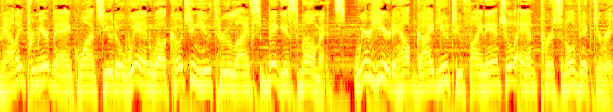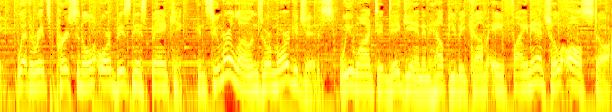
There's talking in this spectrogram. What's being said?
Valley Premier Bank wants you to win while coaching you through life's biggest moments. We're here to help guide you to financial and personal victory. Whether it's personal or business banking, consumer loans, or mortgages, we want to dig in and help you become a financial all star.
